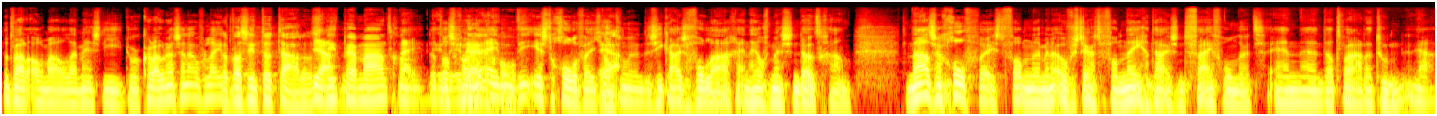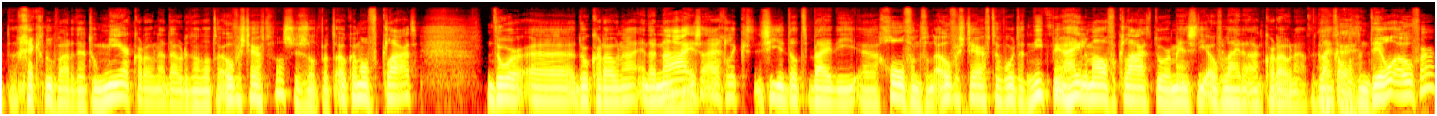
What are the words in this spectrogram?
Dat waren allemaal mensen die door corona zijn overleden. Dat was in totaal, dat was niet per maand? Gewoon nee, dat was gewoon de, de, de, eerste golf, weet je ja. Toen de ziekenhuizen vol lagen en heel veel mensen doodgaan. Daarna is een golf geweest van, met een oversterfte van 9500. En uh, dat waren toen, ja, gek genoeg waren er toen meer coronadoden dan dat er oversterfte was. Dus dat wordt ook helemaal verklaard door, uh, door corona. En daarna is eigenlijk, zie je dat bij die uh, golven van oversterfte, wordt het niet meer helemaal verklaard door mensen die overlijden aan corona. Er blijft okay. altijd een deel over,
